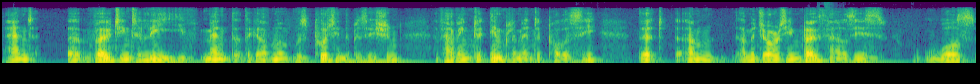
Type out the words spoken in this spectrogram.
And uh, voting to leave meant that the government was put in the position of having to implement a policy that um, a majority in both houses was,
